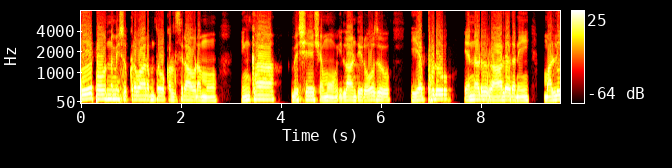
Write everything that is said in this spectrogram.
ఏ పౌర్ణమి శుక్రవారంతో కలిసి రావడము ఇంకా విశేషము. ఇలాంటి రోజు ఎప్పుడు ఎన్నడూ రాలేదని, మళ్ళీ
